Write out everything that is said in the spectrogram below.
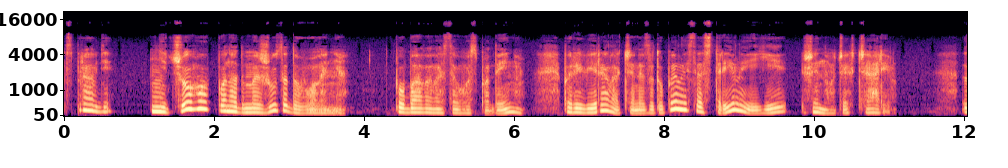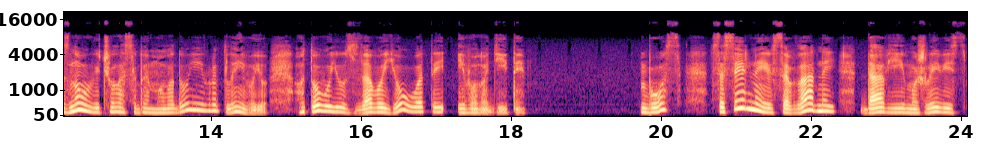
Справді, нічого понад межу задоволення. Побавилася в господиню, перевірила, чи не затопилися стріли її жіночих чарів. Знову відчула себе молодою і вродливою, готовою завойовувати і володіти. Бос, всесильний і всевладний, дав їй можливість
